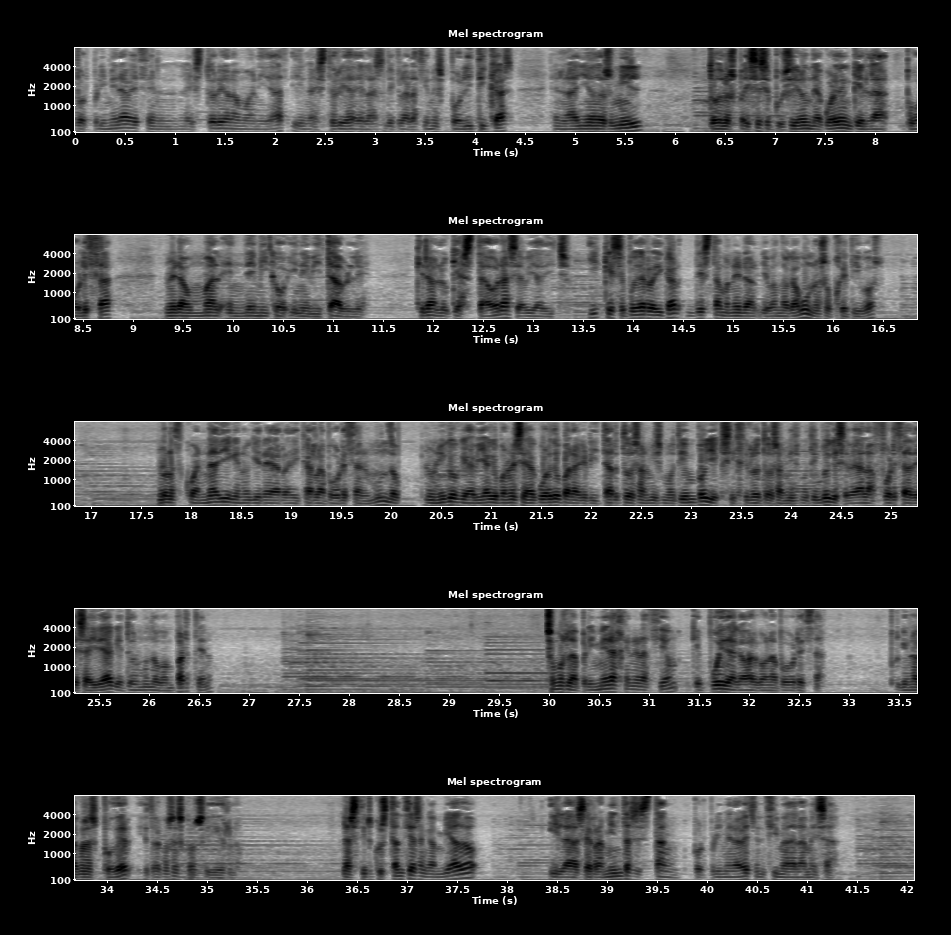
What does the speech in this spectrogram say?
Por primera vez en la historia de la humanidad y en la historia de las declaraciones políticas, en el año 2000, todos los países se pusieron de acuerdo en que la pobreza no era un mal endémico inevitable, que era lo que hasta ahora se había dicho, y que se puede erradicar de esta manera, llevando a cabo unos objetivos. No conozco a nadie que no quiera erradicar la pobreza en el mundo. Lo único que había que ponerse de acuerdo para gritar todos al mismo tiempo y exigirlo todos al mismo tiempo y que se vea la fuerza de esa idea que todo el mundo comparte, ¿no? Somos la primera generación que puede acabar con la pobreza, porque una cosa es poder y otra cosa es conseguirlo. Las circunstancias han cambiado y las herramientas están por primera vez encima de la mesa.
